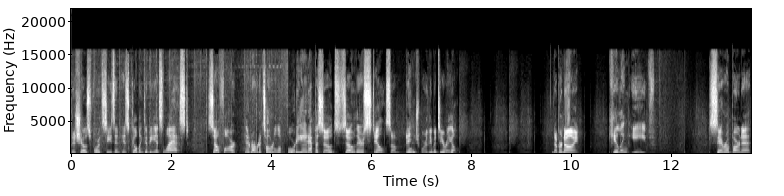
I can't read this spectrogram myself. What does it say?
the show's fourth season is going to be its last. So far, there are a total of 48 episodes, so there's still some binge worthy material. Number 9 Killing Eve. Sarah Barnett,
